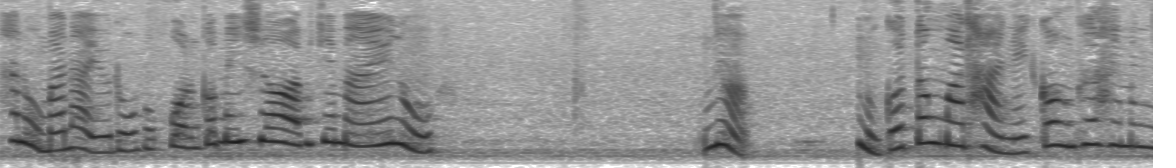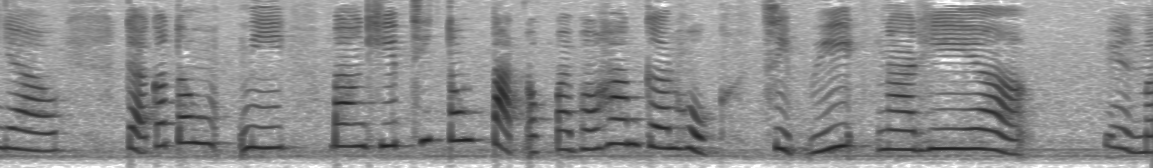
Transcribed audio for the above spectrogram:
ถ้าหนูมาถ่ายยูทูบทุกคนก็ไม่ชอบใช่ไหมหนูเนี่ยหนูก็ต้องมาถ่ายในกล้องเพื่อให้มันยาว แต่ก็ต้องมีบางคลิปที่ต้องตัดออกไปเพราะห้ามเกินหกสิบวินาทีอะเห็นไหม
